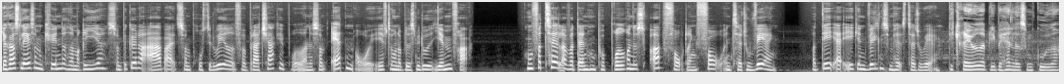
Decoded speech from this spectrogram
Jeg kan også læse om en kvinde, der hedder Maria, som begynder at arbejde som prostitueret for Brachaki-brødrene som 18-årig, efter hun er blevet smidt ud hjemmefra. Hun fortæller, hvordan hun på brødrenes opfordring får en tatovering, og det er ikke en hvilken som helst tatovering. De krævede at blive behandlet som guder.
